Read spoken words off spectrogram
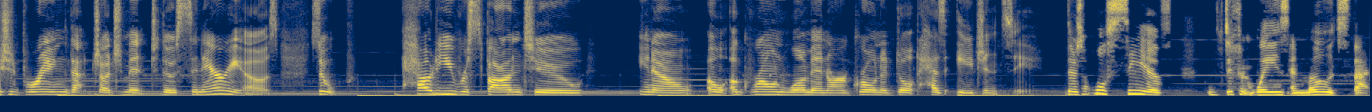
should bring that judgment to those scenarios so how do you respond to, you know, oh, a grown woman or a grown adult has agency? There's a whole sea of different ways and modes that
